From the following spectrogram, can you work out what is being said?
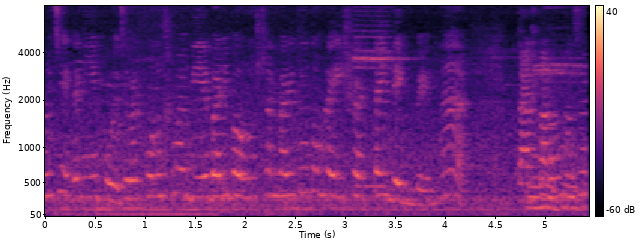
করেছি এটা নিয়ে পড়েছে। এবার কোনো সময় বিয়ে বাড়ি বা অনুষ্ঠান বাড়িতেও তোমরা এই শার্টটাই দেখবে হ্যাঁ? তার কারণ হচ্ছে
